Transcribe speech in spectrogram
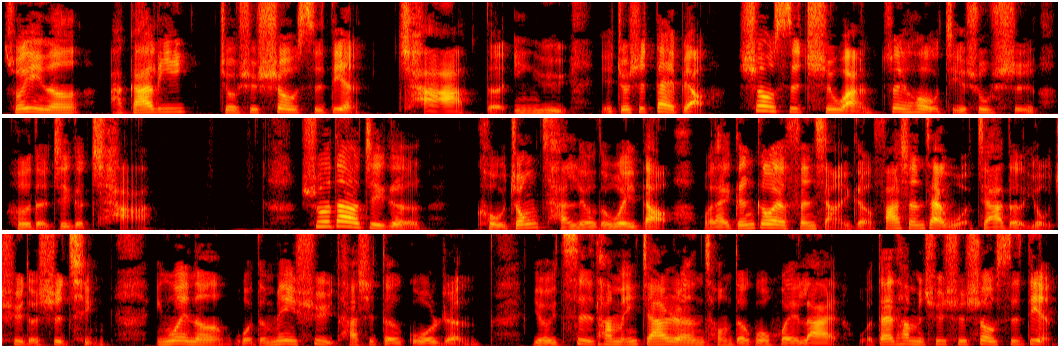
所以呢，阿咖喱就是寿司店茶的音语，也就是代表寿司吃完最后结束时喝的这个茶。说到这个。口中残留的味道，我来跟各位分享一个发生在我家的有趣的事情。因为呢，我的妹婿他是德国人，有一次他们一家人从德国回来，我带他们去吃寿司店，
